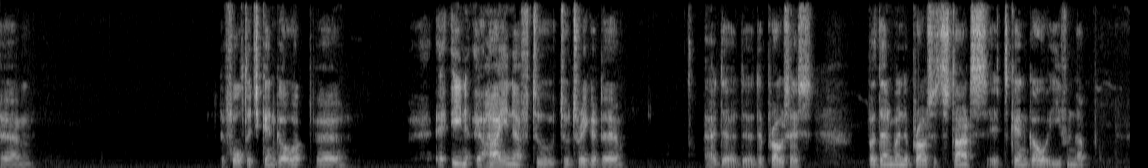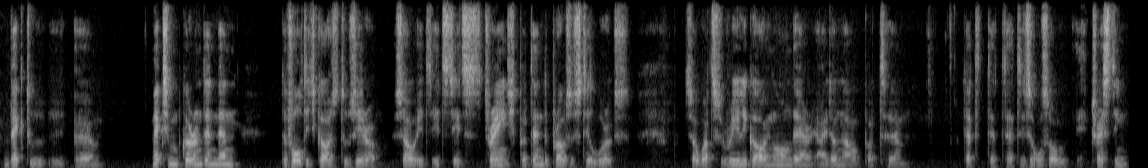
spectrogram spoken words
um, the voltage can go up uh, in, high enough to to trigger the, uh, the the the process, but then when the process starts, it can go even up back to um, maximum current, and then the voltage goes to zero. So it's it's it's strange, but then the process still works. So what's really going on there, I don't know, but um, that that that is also interesting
